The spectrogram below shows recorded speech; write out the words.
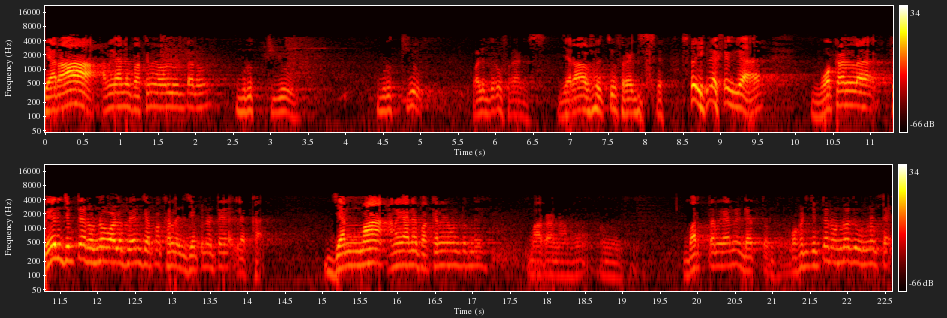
జరా అనగానే పక్కన వాళ్ళు ఉంటారు. మృత్యు. మృత్యు. వాళ్ళిద్దరూ ఫ్రెండ్స్ జరా మృత్యు ఫ్రెండ్స్ సో ఈ రకంగా ఒకళ్ళ పేరు చెప్తే రెండో వాళ్ళ పేరు చెప్పక్కర్లేదు. చెప్పినట్టే లెక్క. జన్మ అనగానే పక్కనే ఉంటుంది. మరణము అని ఉంటుంది బర్త్ అనగానే డెత్ ఉంటుంది. ఒకటి చెప్తే రెండోది ఉన్నట్టే.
